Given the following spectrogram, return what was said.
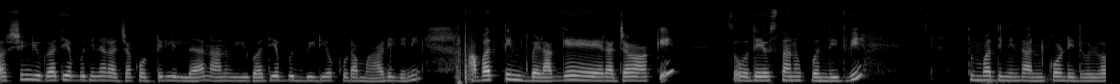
ಅರ್ಷಂಗೆ ಯುಗಾದಿ ಹಬ್ಬದ ದಿನ ರಜಾ ಕೊಟ್ಟಿರಲಿಲ್ಲ. ನಾನು ಯುಗಾದಿ ಹಬ್ಬದ ವಿಡಿಯೋ ಕೂಡ ಮಾಡಿದ್ದೀನಿ. ಅವತ್ತಿನ ಬೆಳಗ್ಗೆ ರಜಾ ಹಾಕಿ, ಸೊ ದೇವಸ್ಥಾನಕ್ಕೆ ಬಂದಿದ್ವಿ. ತುಂಬ ದಿನದಿಂದ ಅಂದ್ಕೊಂಡಿದ್ವಲ್ವ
